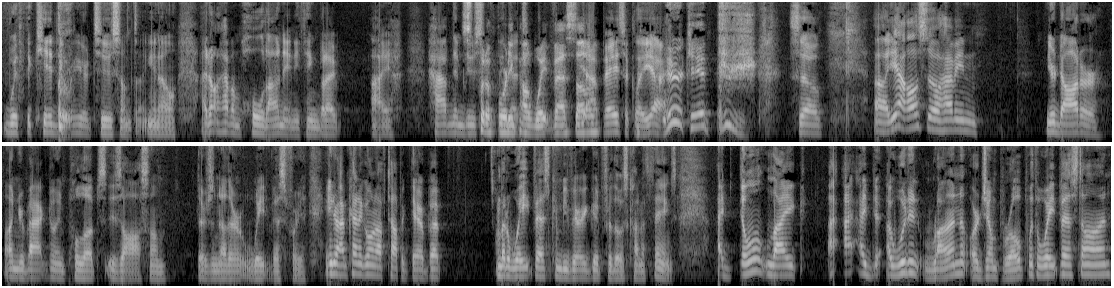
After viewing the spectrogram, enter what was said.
with the kids over here too. Something you know, I don't have them hold on to anything, but I I have them do. Just put a forty pound weight vest on. Yeah, basically, yeah. Here, kid. so, uh, yeah. Also, having your daughter on your back doing pull ups is awesome. There's another weight vest for you. You know, I'm kind of going off topic there, but but a weight vest can be very good for those kind of things. I don't like. I, I, I wouldn't run or jump rope with a weight vest on.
